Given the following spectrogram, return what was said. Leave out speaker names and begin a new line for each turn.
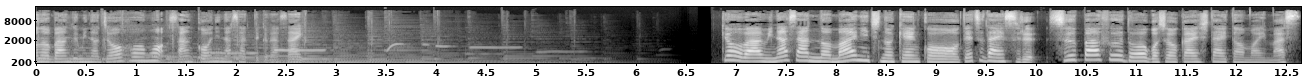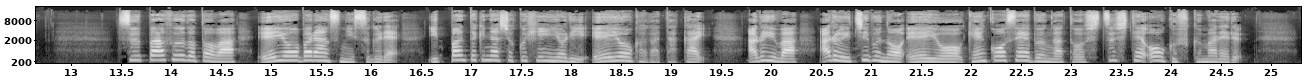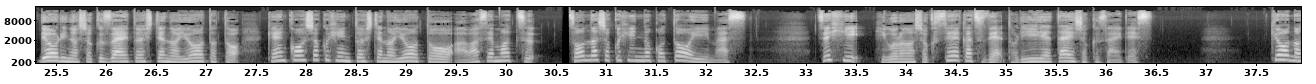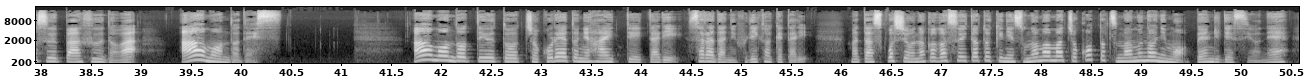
この番組の情報も参考になさってください。今日は皆さんの毎日の健康をお手伝いするスーパーフードをご紹介したいと思います。スーパーフードとは栄養バランスに優れ、一般的な食品より栄養価が高い、あるいはある一部の栄養、健康成分が突出して多く含まれる、料理の食材としての用途と健康食品としての用途を併せ持つ、そんな食品のことを言います。ぜひ日頃の食生活で取り入れたい食材です。今日のスーパーフードはアーモンドです。アーモンドっていうとチョコレートに入っていたり、サラダに振りかけたり、また少しお腹が空いた時にそのままちょこっとつまむのにも便利ですよね。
